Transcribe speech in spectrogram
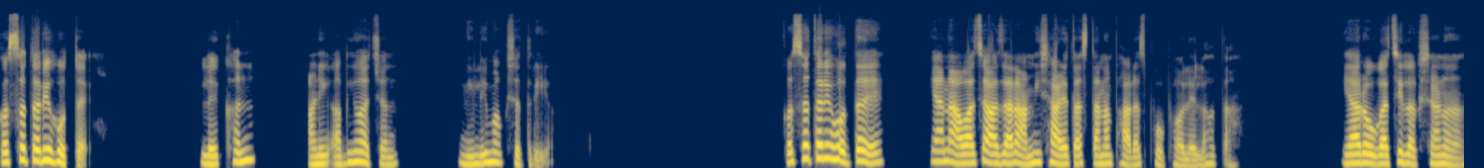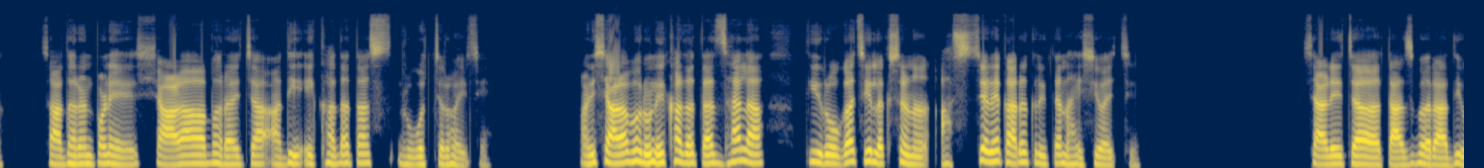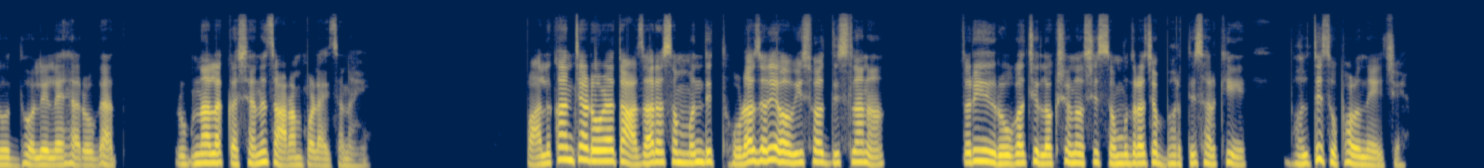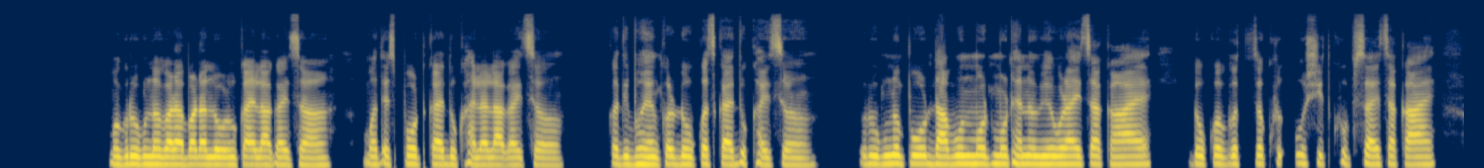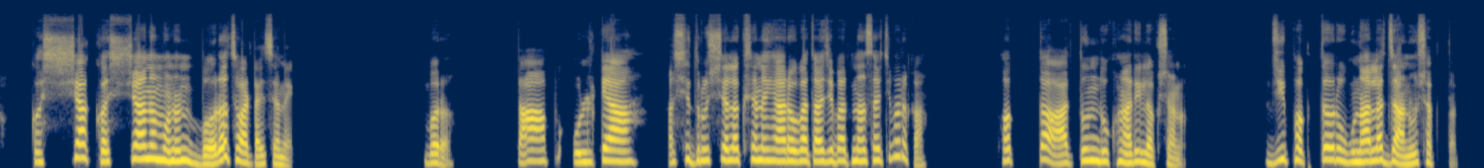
कसं तरी होतंय. लेखन आणि अभिवाचन निलिमा क्षत्रिय. कसं तरी होतंय या नावाचा आजार आम्ही शाळेत असताना फारच फोफावलेला होता. या रोगाची लक्षणं साधारणपणे शाळा भरायच्या आधी एखादा तास रोगोच्चर व्हायचे. आणि शाळा भरून एखादा तास झाला की रोगाची लक्षणं आश्चर्यकारकरित्या नाहीशी व्हायची. शाळेच्या तासभर आधी उद्भवलेल्या ह्या रोगात रुग्णाला कशानेच आराम पडायचा नाही. पालकांच्या डोळ्यात आजारासंबंधित थोडा जरी अविश्वास दिसला ना तरी रोगाची लक्षणं अशी समुद्राच्या भरतीसारखी भलतीच उफाळून यायची. मग रुग्ण गडाबडा लोळू काय लागायचा? मध्येच पोट काय दुखायला लागायचं? कधी भयंकर डोकंच काय दुखायचं? रुग्ण पोट दाबून मोठमोठ्यानं विवळायचा काय? डोकं गच्च खु उशीत खुपसायचा काय? कशा कशानं म्हणून बरंच वाटायचं नाही. बरं. ताप उलट्या अशी दृश्य लक्षणं ह्या रोगात अजिबात नसायची बरं का? फक्त आतून दुखणारी लक्षणं जी फक्त रुग्णाला जाणू शकतात.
